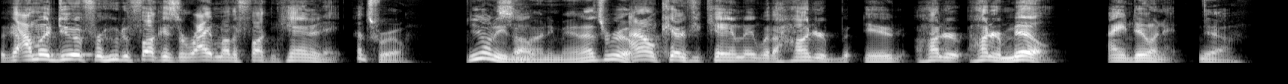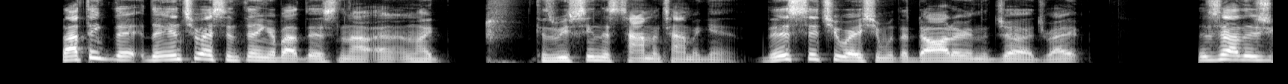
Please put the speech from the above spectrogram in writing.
Because I'm gonna do it for who the fuck is the right motherfucking candidate. That's real. You don't need So, the money, man. That's real. I don't care if you came in with a hundred, dude, a hundred, hundred mil. I ain't doing it. Yeah. But I think the the interesting thing about this, and I and like, because we've seen this time and time again, this situation with the daughter and the judge, right? This is how this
